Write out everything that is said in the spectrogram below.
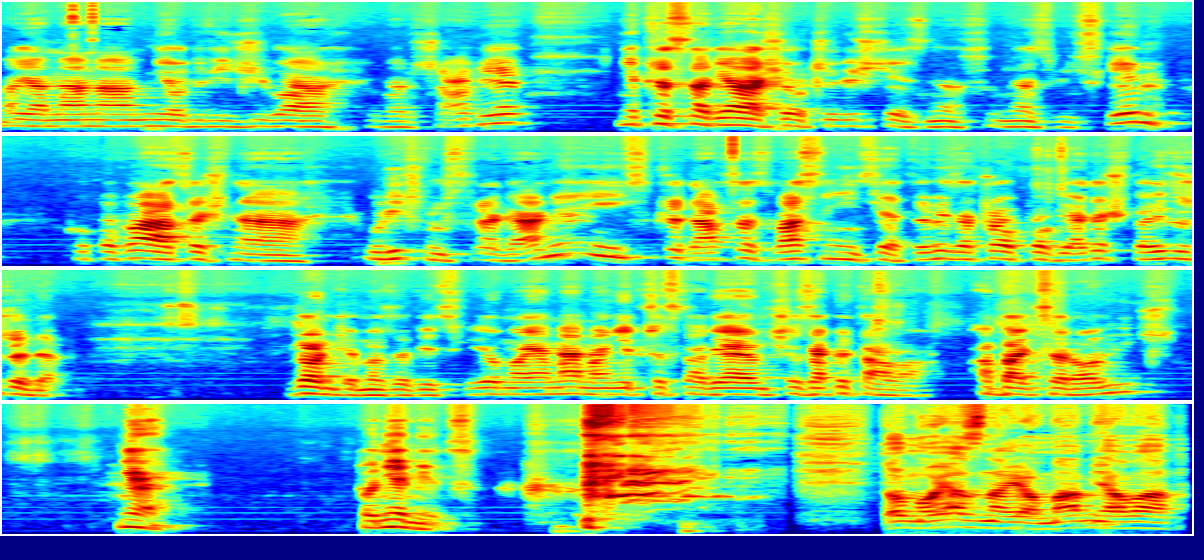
moja mama mnie odwiedziła w Warszawie. Nie przedstawiała się oczywiście z nazwiskiem. Kupowała coś na ulicznym straganie i sprzedawca z własnej inicjatywy zaczął opowiadać, kto jest Żydem w rządzie mazowieckiego. Moja mama, nie przedstawiając się, zapytała, a Balcerowicz? Nie, to Niemiec. To moja znajoma miała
